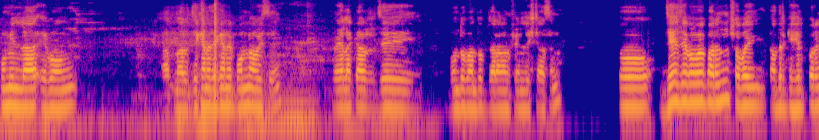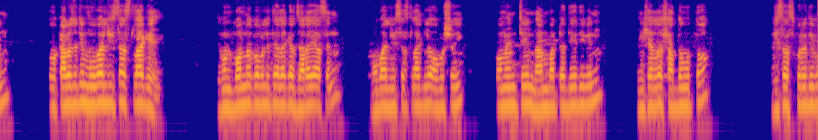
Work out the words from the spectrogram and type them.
কুমিল্লা এবং আপনার যেখানে যেখানে বন্যা হয়েছে, ওই এলাকার যে বন্ধু বান্ধব যারা আমার ফ্রেন্ড লিস্টে আছেন তো যে যেভাবে পারেন সবাই তাদেরকে হেল্প করেন। তো কারও যদি মোবাইল রিচার্জ লাগে, যেমন বন্যা কবলিত এলাকার যারাই আছেন মোবাইল রিচার্জ লাগলে অবশ্যই কমেন্টে নাম্বারটা দিয়ে দিবেন। ইনশাল্লাহ সাধ্যমতো রিচার্জ করে দিব।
